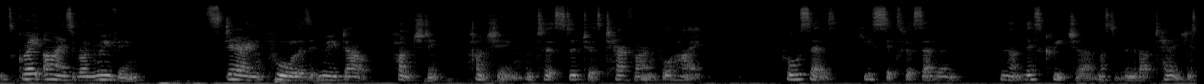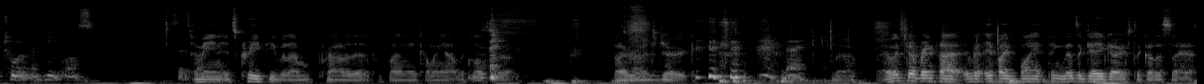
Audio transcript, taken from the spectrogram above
Its grey eyes were unmoving, staring at Paul as it moved out, hunching, hunching until it stood to its terrifying full height. Paul says he's six foot seven, and that this creature must have been about ten inches taller than he was. I mean, it's creepy, but I'm proud of it for finally coming out of the closet. I ruined a joke. no. No, I always gotta bring that. If, if I find think there's a gay ghost, I gotta say it.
